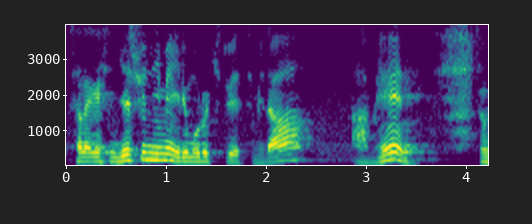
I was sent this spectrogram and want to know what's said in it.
살아계신 예수님의 이름으로 기도했습니다. 아멘. 저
